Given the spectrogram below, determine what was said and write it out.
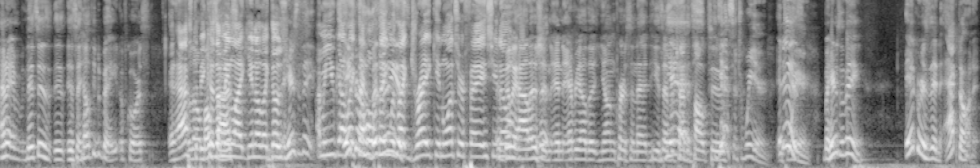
I mean, this is it's a healthy debate, of course. It has to on because I mean, like you know, like those. Here's the thing. I mean, you got like the whole thing thing with like Drake and what's her face. You know, Billie Eilish and, and every other young person that he's ever tried to talk to. Yes, it's weird. it It's is. weird. But here's the thing: Ikaris didn't act on it.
